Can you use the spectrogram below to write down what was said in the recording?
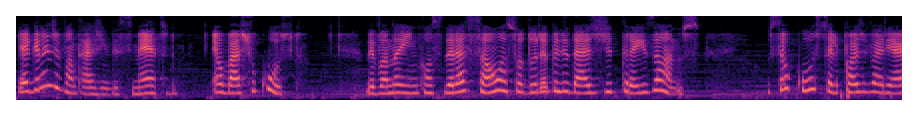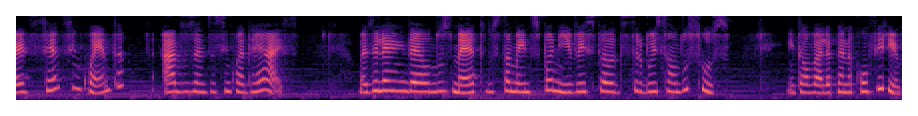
E a grande vantagem desse método é o baixo custo, levando aí em consideração a sua durabilidade de 3 anos. O seu custo ele pode variar de 150 a 250 reais, mas ele ainda é um dos métodos também disponíveis pela distribuição do SUS, então vale a pena conferir.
